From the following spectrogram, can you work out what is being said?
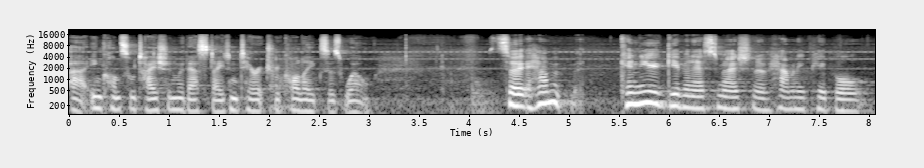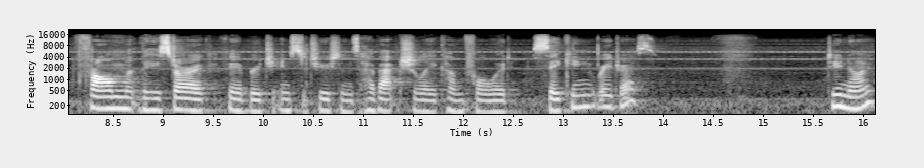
uh, in consultation with our state and territory colleagues as well. So, how can you give an estimation of how many people from the historic Fairbridge institutions have actually come forward seeking redress? Do you know?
